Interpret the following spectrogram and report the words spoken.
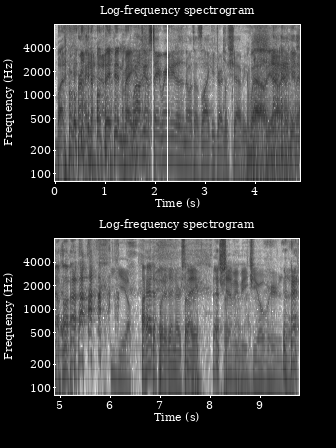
but you know, they didn't make Well, I was gonna say Randy doesn't know what that's like. He drives a Chevy. well yeah I you get it. know, Yeah. I had to put it in there. Sorry. Hey, that Chevy beat you over here today.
